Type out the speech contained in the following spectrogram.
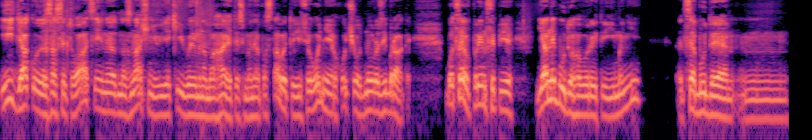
І дякую за ситуації неоднозначні, в які ви намагаєтесь мене поставити. І сьогодні я хочу одну розібрати. Бо це, в принципі, я не буду говорити імені. Це буде, м,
